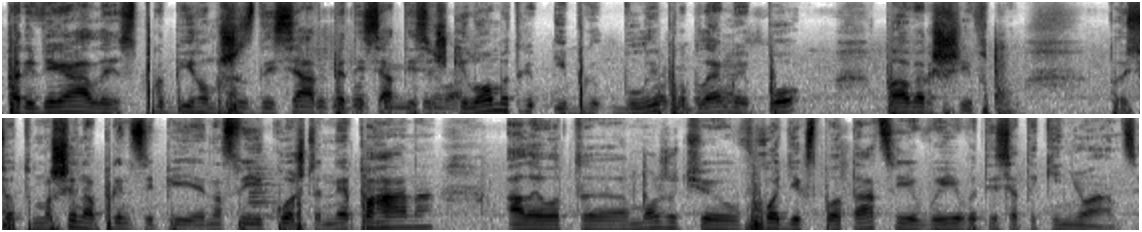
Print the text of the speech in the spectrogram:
перевіряли з пробігом 60-50 тисяч кілометрів і були проблеми по PowerShift. Тобто, от машина, в принципі, на свої кошти непогана, але от е, можуть в ході експлуатації виявитися такі нюанси.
